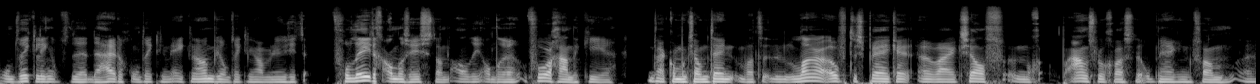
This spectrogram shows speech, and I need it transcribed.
ontwikkeling, of de, de huidige ontwikkeling, de economische ontwikkeling waar we nu zitten, volledig anders is dan al die andere voorgaande keren. Daar kom ik zo meteen wat langer over te spreken. Uh, waar ik zelf nog op aansloeg was de opmerking van uh,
